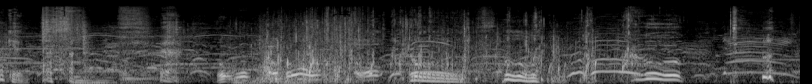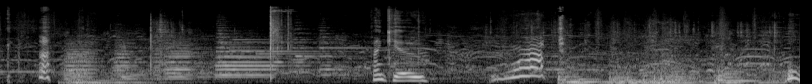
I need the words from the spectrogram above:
okay. Thank you. What? Oh.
